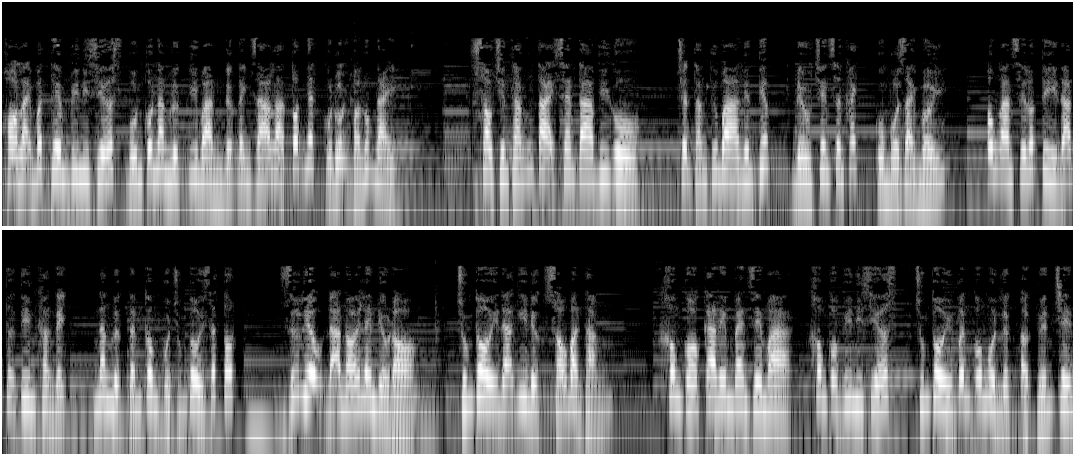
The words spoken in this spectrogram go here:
họ lại mất thêm Vinicius vốn có năng lực ghi bàn được đánh giá là tốt nhất của đội vào lúc này. Sau chiến thắng tại Celta Vigo, trận thắng thứ ba liên tiếp đều trên sân khách của mùa giải mới, ông Ancelotti đã tự tin khẳng định năng lực tấn công của chúng tôi rất tốt. Dữ liệu đã nói lên điều đó. Chúng tôi đã ghi được 6 bàn thắng. Không có Karim Benzema, không có Vinicius, chúng tôi vẫn có nguồn lực ở tuyến trên.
